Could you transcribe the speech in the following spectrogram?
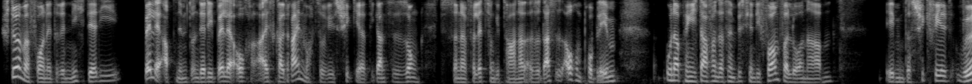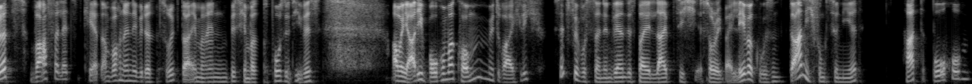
Stürmer vorne drin nicht, der die Bälle abnimmt und der die Bälle auch eiskalt reinmacht, so wie es Schick ja die ganze Saison bis zu seiner Verletzung getan hat. Also das ist auch ein Problem, unabhängig davon, dass sie ein bisschen die Form verloren haben. Eben das Schick fehlt. Würz war verletzt, kehrt am Wochenende wieder zurück, da immerhin ein bisschen was Positives. Aber ja, die Bochumer kommen mit reichlich Selbstbewusstsein, denn während es bei Leipzig, sorry, bei Leverkusen gar nicht funktioniert, hat Bochum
